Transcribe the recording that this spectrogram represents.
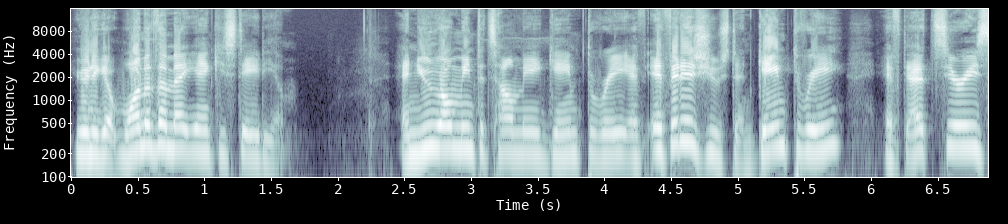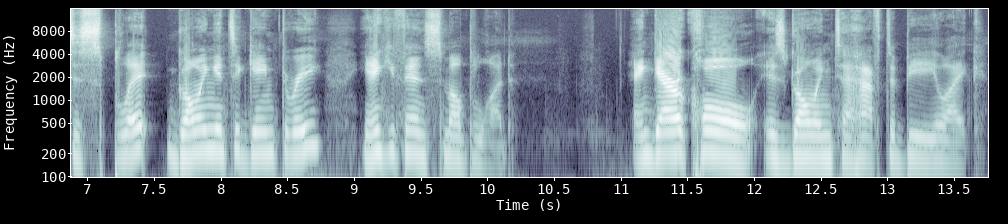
You're going to get one of them at Yankee Stadium. And you don't mean to tell me game three, if, if it is Houston, game three, if that series is split going into game three, Yankee fans smell blood. And Gerrit Cole is going to have to be like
